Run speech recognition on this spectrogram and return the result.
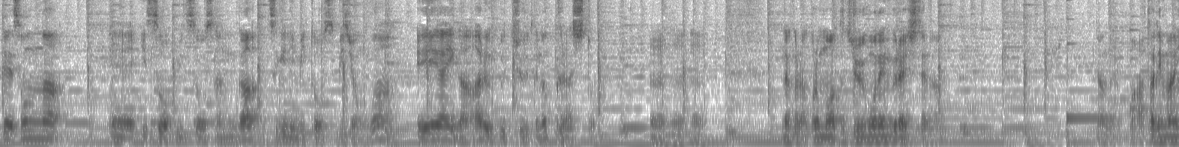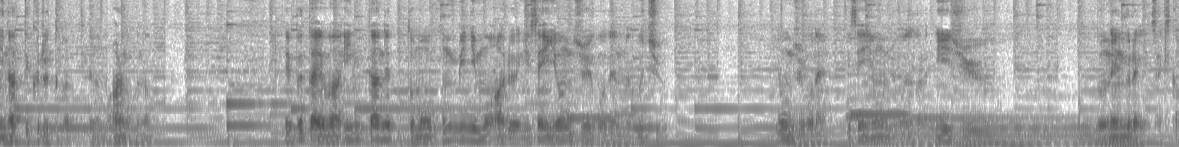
でそんな、えー、磯光雄さんが次に見通すビジョンは AI がある宇宙での暮らしと、うんうんうん、だからこれもあと15年ぐらいしたらなんだろう、まあ、当たり前になってくるとかっていうのもあるのかな。で舞台はインターネットもコンビニもある2045年の宇宙。45年。2045年から24年ぐらい先か。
